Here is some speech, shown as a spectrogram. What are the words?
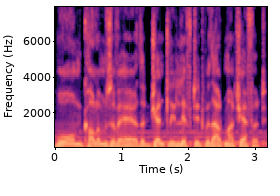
warm columns of air that gently lift it without much effort.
